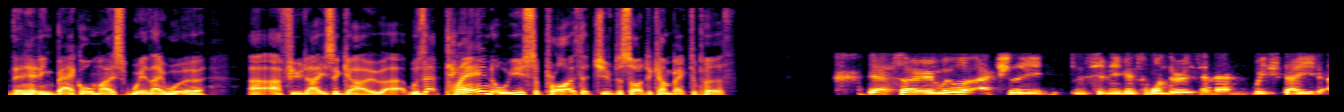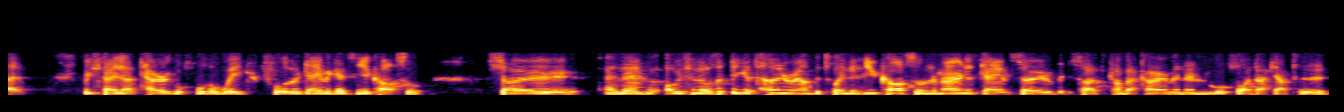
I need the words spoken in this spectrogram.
then heading back almost where they were uh, a few days ago. Uh, was that planned, or were you surprised that you've decided to come back to Perth? Yeah, so we were actually in Sydney against the Wanderers, and then we stayed at we stayed at Terrigal for the week for the game against Newcastle. So and then obviously there was a bigger turnaround between the Newcastle and the Mariners game, so we decided to come back home, and then we'll fly back out to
